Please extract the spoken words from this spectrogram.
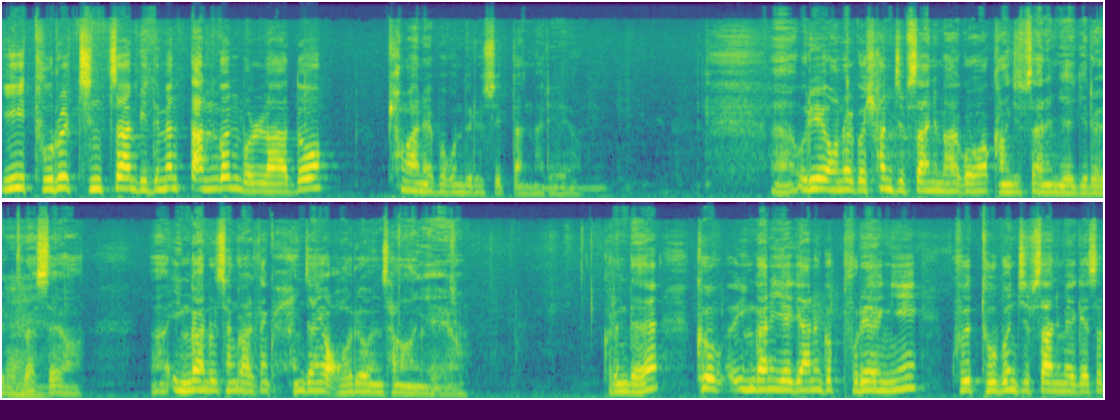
이 둘을 진짜 믿으면 딴 건 몰라도 평안의 복을 누릴 수 있단 말이에요. 어, 우리 오늘 그 현 집사님하고 강 집사님 얘기를 네. 들었어요. 어, 인간으로 생각할 땐 굉장히 어려운 상황이에요. 그런데 그 인간이 얘기하는 그 불행이 그 두 분 집사님에게서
